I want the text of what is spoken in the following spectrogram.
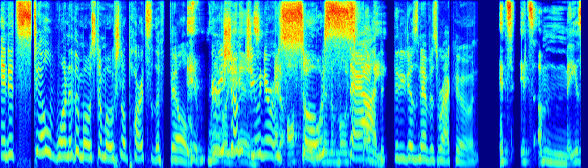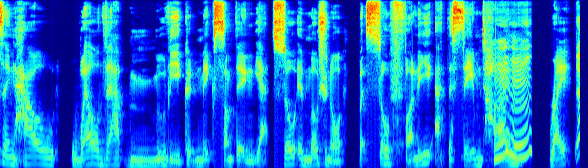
And it's still one of the most emotional parts of the film. It really Grisham is. Jr. And is so one of the most sad funny. that he doesn't have his raccoon. it's it's amazing how well that movie could make something yeah so emotional but so funny at the same time Mhm. right Ah!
